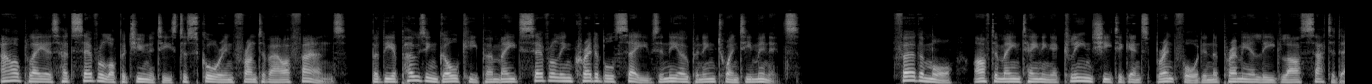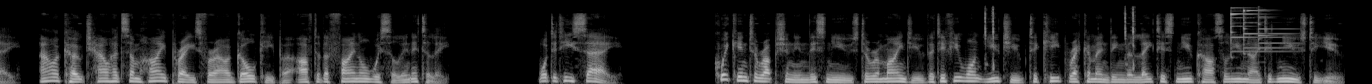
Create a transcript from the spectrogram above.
Our players had several opportunities to score in front of our fans, but the opposing goalkeeper made several incredible saves in the opening 20 minutes. Furthermore, after maintaining a clean sheet against Brentford in the Premier League last Saturday, our coach Howe had some high praise for our goalkeeper after the final whistle in Italy. What did he say? Quick interruption in this news to remind you that if you want YouTube to keep recommending the latest Newcastle United news to you,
